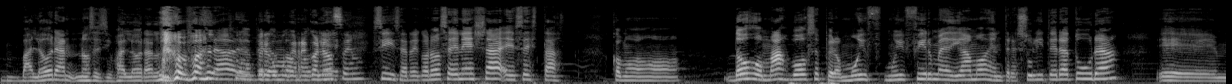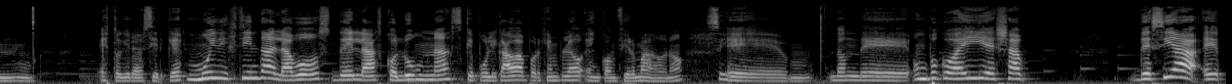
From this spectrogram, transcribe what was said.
valoran, no sé si valoran la palabra, pero, como, que reconocen. sí, se reconoce en ella, es esta como dos o más voces, pero muy, muy firme, digamos, entre su literatura. Eh, esto quiero decir, que es muy distinta a la voz de las columnas que publicaba, por ejemplo, en Confirmado, ¿no? Sí. Eh, donde un poco ahí ella decía, eh,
